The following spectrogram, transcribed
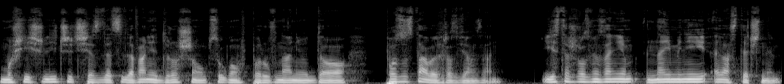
musisz liczyć się zdecydowanie droższą obsługą w porównaniu do pozostałych rozwiązań. Jest też rozwiązaniem najmniej elastycznym.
